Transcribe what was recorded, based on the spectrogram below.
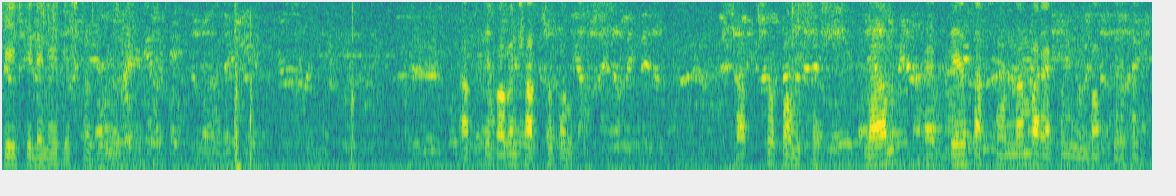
পেয়েছিলেন এই ড্রেসটার জন্য আজকে পাবেন সাতশো পঞ্চাশ সাতশো পঞ্চাশ নাম অ্যাড্রেস আর ফোন নাম্বার এখন ইনবক্স করে ফেলেন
